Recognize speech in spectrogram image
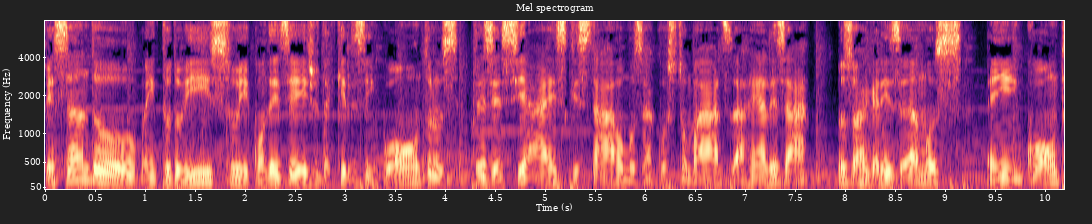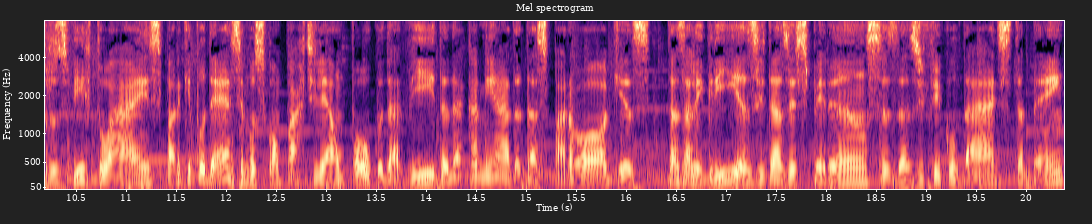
Pensando em tudo isso e com desejo daqueles encontros presenciais que estávamos acostumados a realizar, nos organizamos em encontros virtuais para que pudéssemos compartilhar um pouco da vida, da caminhada das paróquias, das alegrias e das esperanças, das dificuldades também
